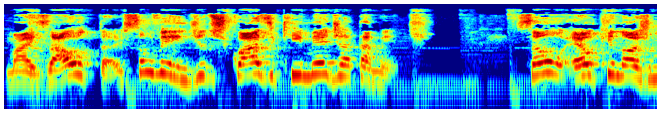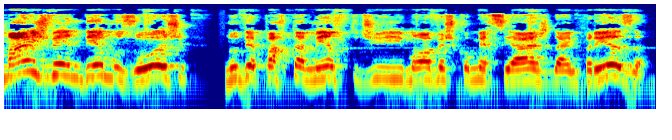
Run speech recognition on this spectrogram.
mais alta, eles são vendidos quase que imediatamente. São, é o que nós mais vendemos hoje no departamento de imóveis comerciais da empresa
